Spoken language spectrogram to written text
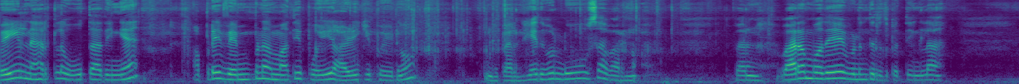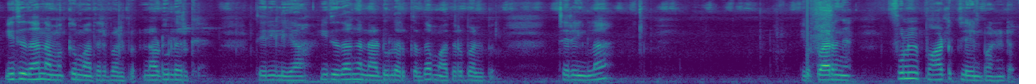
வெயில் நேரத்தில் ஊற்றாதீங்க அப்படியே வெம்பின மாதிரி போய் அழுகி போயிடும். இங்கே பாருங்கள் இதுவும் லூஸாக வரணும். பாருங்கள் வரும்போதே விழுந்துருது பார்த்தீங்களா இதுதான் நமக்கு மதர் பல்பு. நடுவில் இருக்கு. தெரியலையா? இதுதாங்க நடுவில் இருக்கிறது தான் மதர் பல்பு. சரிங்களா? இப்போ பாருங்கள் ஃபுல் பாட்டு க்ளீன் பண்ணிட்டோம்.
